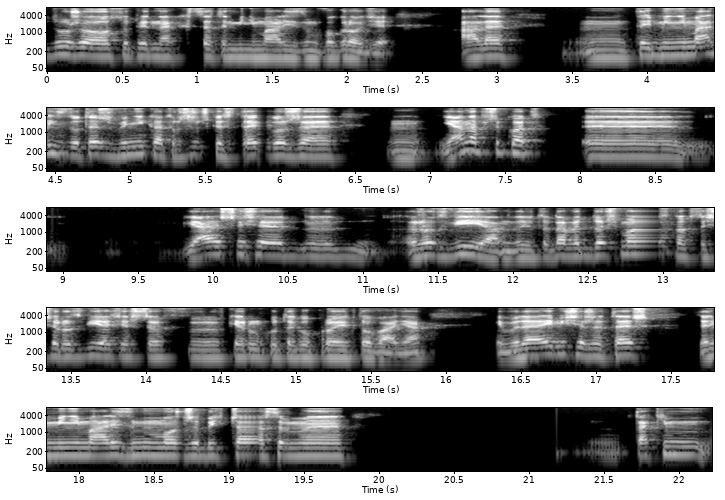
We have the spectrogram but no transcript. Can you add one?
dużo osób jednak chce ten minimalizm w ogrodzie, ale Mm, ten minimalizm to też wynika troszeczkę z tego, że mm, ja na przykład y, ja jeszcze się y, rozwijam, to nawet dość mocno chcę się rozwijać jeszcze w, w kierunku tego projektowania. I wydaje mi się, że też ten minimalizm może być czasem y, takim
